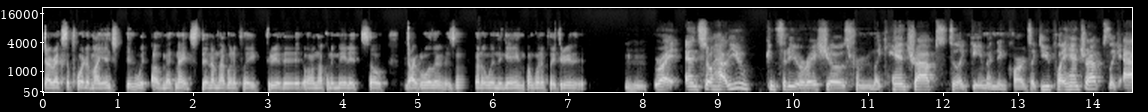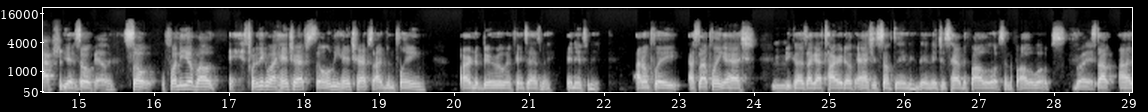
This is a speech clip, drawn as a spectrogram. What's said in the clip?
direct support of my engine with, of Mech Knights, then I'm not going to play three of it or I'm not going to main it. So Dark Ruler is going to win the game. I'm going to play three of it. Mm-hmm. Right. And so how do you consider your ratios from like hand traps to like game ending cards? Like do you play hand traps like Ash and yeah, so, So funny about funny thing about hand traps, the only hand traps I've been playing are Nibiru and Phantazmay and Infinite. I don't play I stopped playing Ash mm-hmm. because I got tired of ashing something and then they just have the follow ups and the follow ups. Right. Stop. I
